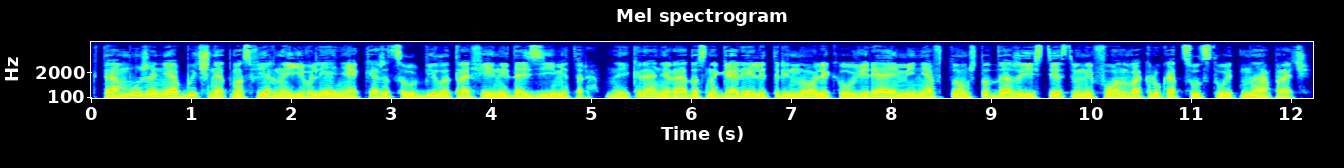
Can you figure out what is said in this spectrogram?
К тому же необычное атмосферное явление, кажется, убило трофейный дозиметр. На экране радостно горели три нолика, уверяя меня в том, что даже естественный фон вокруг отсутствует напрочь.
